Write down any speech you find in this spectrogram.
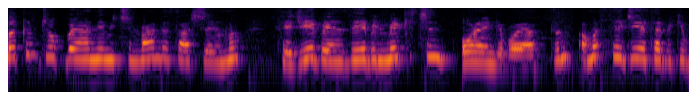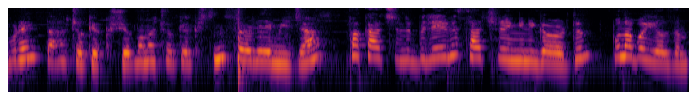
Bakın çok beğendiğim için ben de saçlarımı Seci'ye benzeyebilmek için o renge boyattım. Ama Seci'ye tabii ki bu renk daha çok yakışıyor. Bana çok yakıştığını söyleyemeyeceğim. Fakat şimdi Blair'in saç rengini gördüm. Buna bayıldım.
